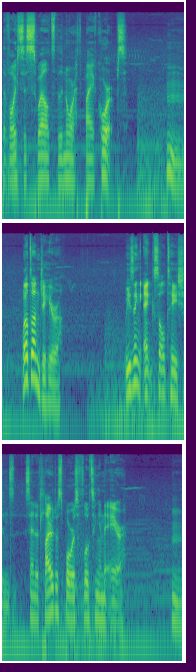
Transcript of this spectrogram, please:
The voices swell to the north by a corpse. Hmm. Well done, Jaheira. Wheezing exaltations send a cloud of spores floating in the air. Hmm.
